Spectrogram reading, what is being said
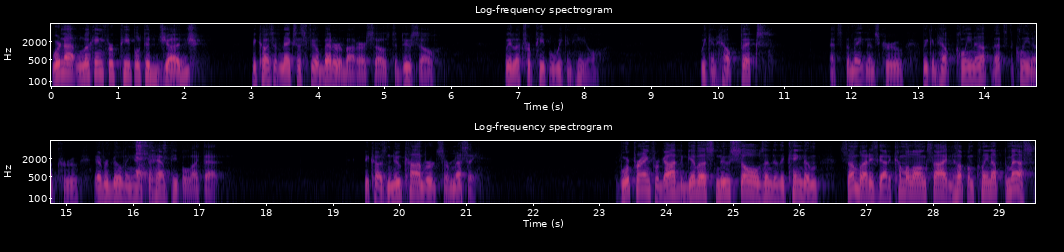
we're not looking for people to judge because it makes us feel better about ourselves to do so. We look for people we can heal. We can help fix. That's the maintenance crew. We can help clean up. That's the cleanup crew. Every building has to have people like that. Because new converts are messy. If we're praying for God to give us new souls into the kingdom, somebody's got to come alongside and help them clean up the mess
